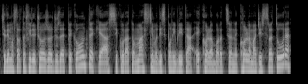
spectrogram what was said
Si è dimostrato fiducioso Giuseppe Conte che ha assicurato massima disponibilità e collaborazione con la magistratura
